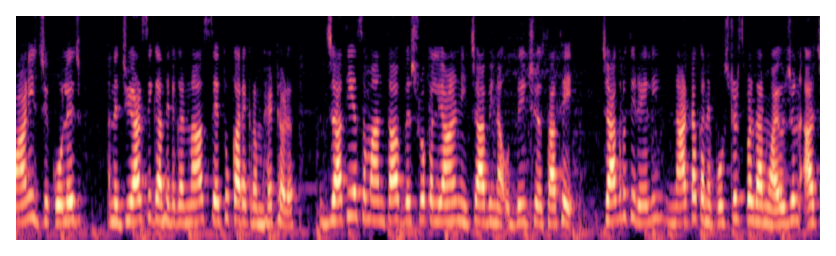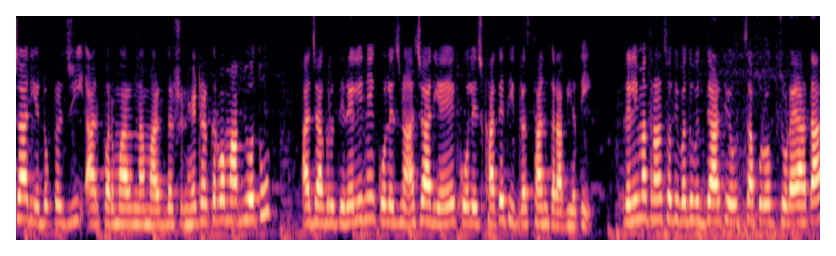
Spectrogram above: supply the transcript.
વાણિજ્ય કોલેજ અને જીઆરસી ગાંધીનગરના સેતુ કાર્યક્રમ હેઠળ જાતીય સમાનતા વિશ્વ કલ્યાણની ચાવીના ઉદ્દેશ્ય સાથે જાગૃતિ રેલી, નાટક અને પોસ્ટર સ્પર્ધાનું આયોજન આચાર્ય ડોક્ટર જી આર પરમારના માર્ગદર્શન હેઠળ કરવામાં આવ્યું હતું. આ જાગૃતિ રેલીને કોલેજના આચાર્યએ કોલેજ ખાતેથી પ્રસ્થાન કરાવી હતી. રેલીમાં ત્રણસોથી વધુ વિદ્યાર્થીઓ ઉત્સાહપૂર્વક જોડાયા હતા.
